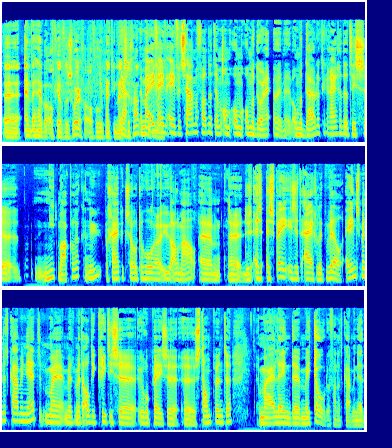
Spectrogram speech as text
Uh, en we hebben ook heel veel zorgen over hoe het met die mensen ja, gaat. Maar even, even, even samenvattend, om, om, om, het door, om het duidelijk te krijgen... dat is uh, niet makkelijk nu, begrijp ik zo te horen, u allemaal. Um, dus SP is het eigenlijk wel eens met het kabinet... maar met, met al die kritische Europese standpunten... Maar alleen de methode van het kabinet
